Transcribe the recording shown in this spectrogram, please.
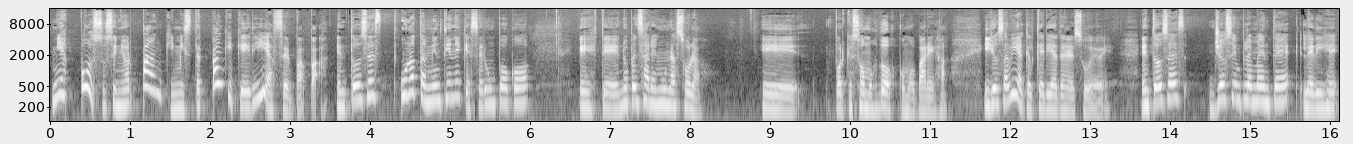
Mi esposo, señor Punky, Mr. Punky, quería ser papá. Entonces, uno también tiene que ser un poco, este, no pensar en una sola, eh, porque somos dos como pareja. Y yo sabía que él quería tener su bebé. Entonces, yo simplemente le dije,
